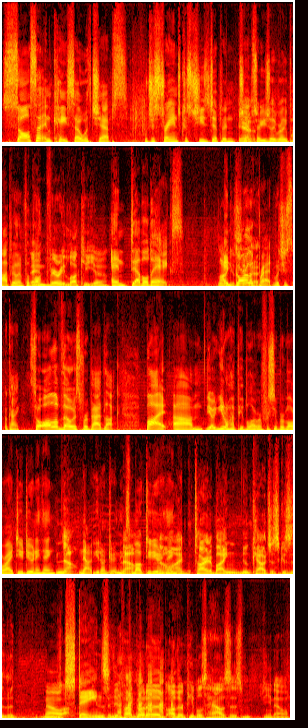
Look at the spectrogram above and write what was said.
salsa and queso with chips, which is strange because cheese dip and Yeah. chips are usually really popular in football. And very lucky, yeah. and deviled eggs I and garlic bread, which is okay. So all of those for bad luck. But um, you, you don't have people over for Super Bowl, right? Do you do anything? No. no, you don't do anything. No, Smoke, do you do no, anything? I'm tired of buying new couches because of the No, stains and If I go to other people's houses, you know,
